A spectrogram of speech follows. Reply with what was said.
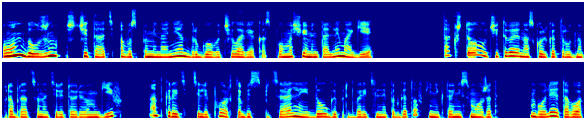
он должен считать воспоминания другого человека с помощью ментальной магии. Так что, учитывая, насколько трудно пробраться на территорию МГИФ, Открыть телепорт без специальной и долгой предварительной подготовки никто не сможет. Более того,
